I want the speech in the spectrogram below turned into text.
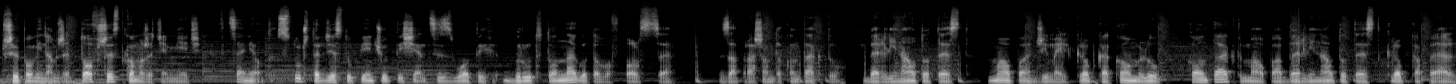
Przypominam, że to wszystko możecie mieć w cenie od 145 tysięcy złotych brutto na gotowo w Polsce. Zapraszam do kontaktu berlinautotest małpa gmail.com lub kontakt małpa berlinautotest.pl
